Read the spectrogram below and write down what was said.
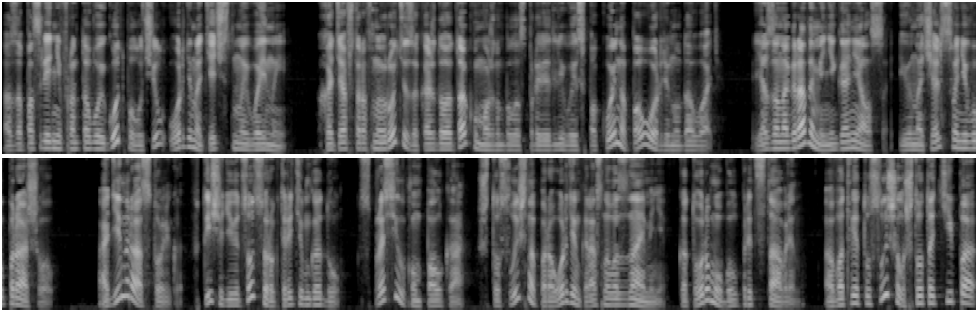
а за последний фронтовой год получил Орден Отечественной войны. Хотя в штрафной роте за каждую атаку можно было справедливо и спокойно по ордену давать. Я за наградами не гонялся и у начальства не выпрашивал. Один раз только, в 1943 году, спросил комполка, что слышно про орден Красного Знамени, которому был представлен. А в ответ услышал что-то типа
